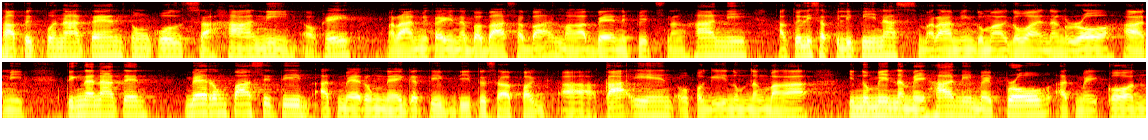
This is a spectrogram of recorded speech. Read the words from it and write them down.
Topic po natin tungkol sa honey, okay? Marami kayo nababasa ba mga benefits ng honey? Actually sa Pilipinas, maraming gumagawa ng raw honey. Tingnan natin, merong positive at merong negative dito sa pagkain o pag-iinom ng mga inumin na may honey, may pro at may con.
